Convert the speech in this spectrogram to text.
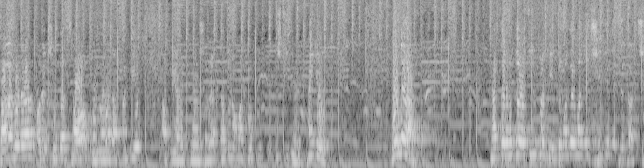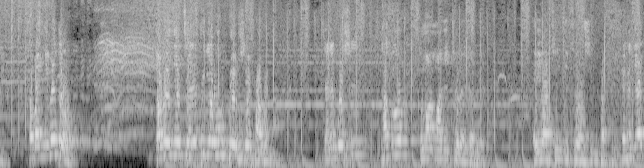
তারাগোড়ার অনেক সুন্দর সাউন্ড ধন্যবাদ আপনাকে। আপনি আরেকটু সজাগ থাকুন আমার প্রতি একটু দৃষ্টি দিবেন থ্যাংক ইউ বন্ধুরা ছাত্রের ভিতরে অচিন পাখি তোমাদের মাঝে ছিটিয়ে দিতে চাচ্ছি। সবাই নেবে তো? তবে যে ছেলে থেকে উঠবে, সে পাবে না। ছেলে বসে থাকো, তোমার মাঝে চলে যাবে। এই অচিন দিচ্ছে অসীম পাখি। দেখা যাক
